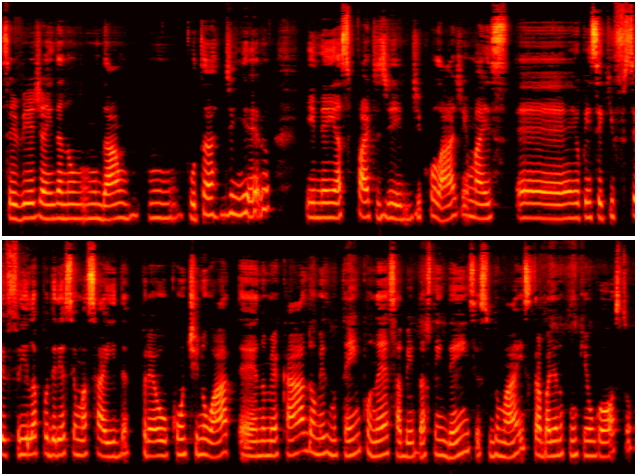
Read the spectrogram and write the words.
cerveja ainda não, não dá um, um puta dinheiro e nem as partes de, de colagem, mas é, eu pensei que ser frila poderia ser uma saída para eu continuar é, no mercado ao mesmo tempo, né, sabendo das tendências tudo mais, trabalhando com quem eu gosto,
